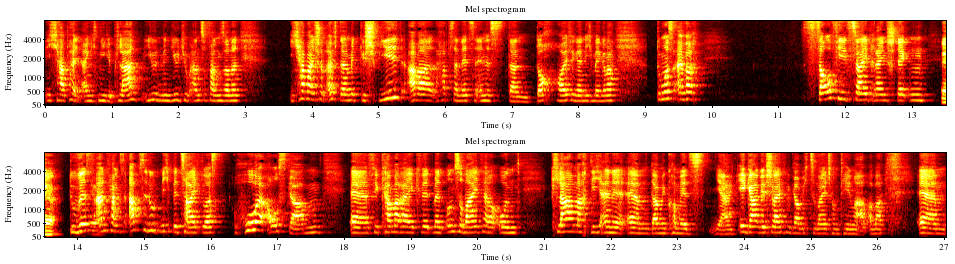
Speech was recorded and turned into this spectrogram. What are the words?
Ich habe halt eigentlich nie geplant, mit YouTube anzufangen, sondern ich habe halt schon öfter damit gespielt, aber habe es dann letzten Endes dann doch häufiger nicht mehr gemacht. Du musst einfach sau viel Zeit reinstecken. Ja. Du wirst ja. anfangs absolut nicht bezahlt. Du hast hohe Ausgaben äh, für Kameraequipment und so weiter und klar macht dich eine, ähm, damit kommen wir jetzt, ja, egal, wir schweifen glaube ich zu weit vom Thema ab, aber ähm,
